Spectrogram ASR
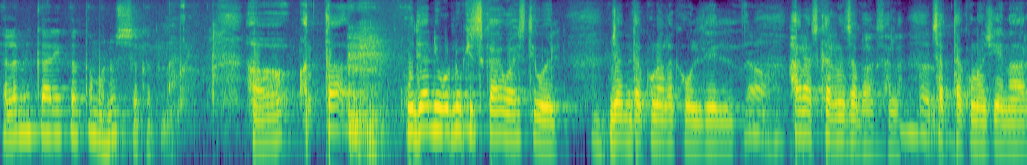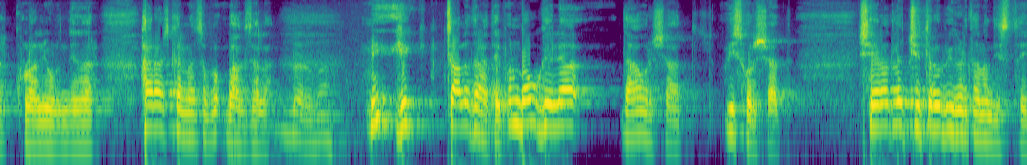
ह्याला मी कार्यकर्ता म्हणूच शकत नाही. आत्ता उद्या निवडणुकीचं काय व्हायचं ते होईल? जनता कोणाला कौल देईल? हो. हा राजकारणाचा भाग झाला. सत्ता कोणाची येणार कोणाला निवडून देणार हा राजकारणाचा भाग झाला. मी हे चालत राहते पण भाऊ गेल्या दहा वर्षात वीस वर्षात शहरातलं चित्र बिघडताना दिसतंय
